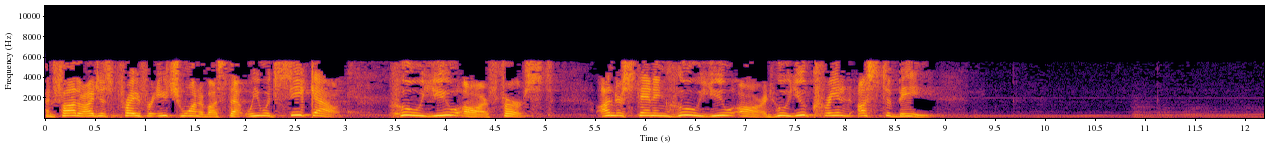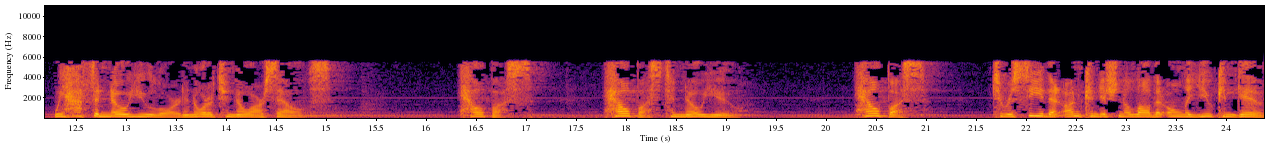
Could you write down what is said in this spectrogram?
And Father, I just pray for each one of us that we would seek out who you are first, understanding who you are and who you created us to be. We have to know you, Lord, in order to know ourselves. Help us. Help us to know you. Help us to receive that unconditional love that only you can give.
